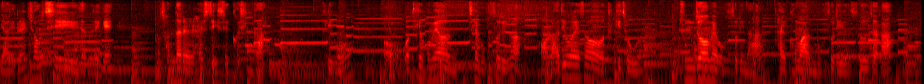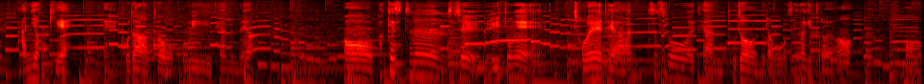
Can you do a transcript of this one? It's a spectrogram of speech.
이야기를 청취자들에게 어, 전달을 할 수 있을 것인가 그리고 어, 떻게 보면 제 목소리가 어, 라디오에서 듣기 좋은 중저음의 목소리나 달콤한 목소리 소유자가 아니었기에 네, 보다 더 고민이 되었는데요. 어, 팟캐스트는 사실 일종의 저에 대한 스스로에 대한 도전이라고 생각이 들어요. 어,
